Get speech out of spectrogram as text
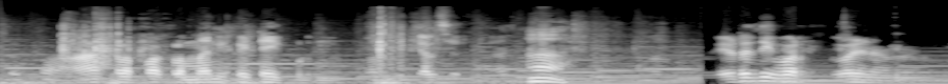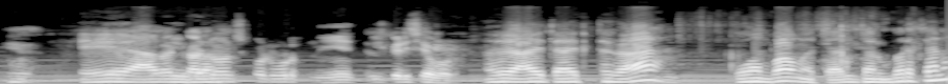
ಸ್ವಲ್ಪ ಆಕಳ ಪಾಕಳ ಮನೆ ಕಟ್ಟಿ ಹಾಕ್ಬಿಡ್ತೀನಿ. ಒಂದು ಕೆಲಸ ಹಾ. ಎಡತಿಗೆ ಬರ್ತದೆ ನಾನು. ಏ ಆಗಲ್ಲ ಬಾ. ಅಡ್ವಾನ್ಸ್ ಕೊಟ್ಬಿಡ್ತೀನಿ ತಲೆ ಕೆಡಿಸ್ಕೊಬಿಡು ಏ ಆಯ್ತು ಆಯ್ತು ತಗ. ಓಂ ಬಾ ಮತ್ತೆ ಅಲ್ಲಿ ತನಕ ಬರ್ತಾನ.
